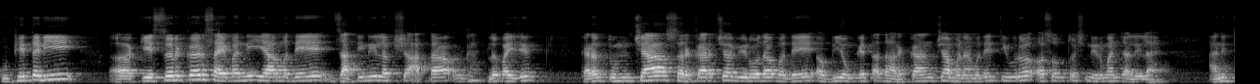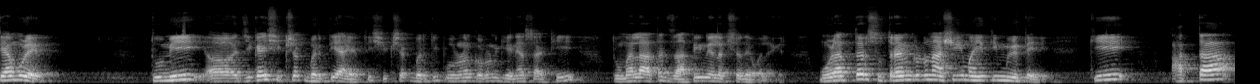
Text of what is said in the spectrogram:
कुठेतरी केसरकर साहेबांनी यामध्ये जातीने लक्ष आता घातलं पाहिजे. कारण तुमच्या सरकारच्या विरोधामध्ये अभियोग्यताधारकांच्या मनामध्ये तीव्र असंतोष निर्माण झालेला आहे. आणि त्यामुळे तुम्ही जी काही शिक्षक भरती आहे ती शिक्षक भरती पूर्ण करून घेण्यासाठी तुम्हाला आता जातीने लक्ष द्यावं लागेल. मुळात तर सूत्रांकडून अशी माहिती मिळते की आता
